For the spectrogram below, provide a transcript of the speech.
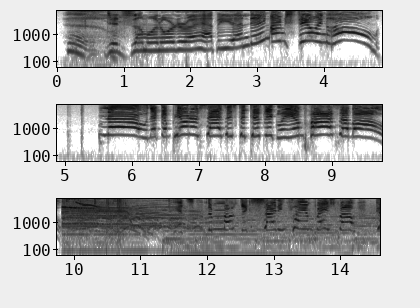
Did someone order a happy ending? I'm stealing home! No! The computer says it's statistically impossible! It's the most exciting play in baseball! Go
